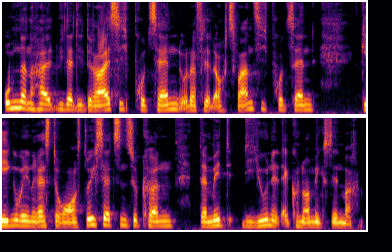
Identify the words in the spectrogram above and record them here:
um dann halt wieder die 30 Prozent oder vielleicht auch 20 Prozent gegenüber den Restaurants durchsetzen zu können, damit die Unit Economics Sinn machen.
